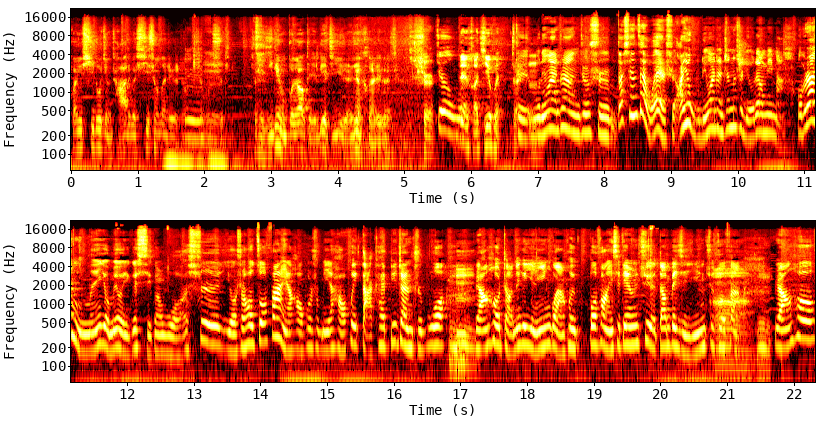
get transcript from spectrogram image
关于吸毒警察这个牺牲的这个这种这种视频，就是一定不要给劣迹艺人任何这个。是就任何机会。对，嗯武林外传》就是到现在我也是，而且，《武林外传》真的是流量密码。我不知道你们有没有一个习惯，我是有时候做饭也好，或者什么也好，会打开 B 站直播，嗯，然后找那个影音馆会播放一些电视剧当背景音去做饭，啊嗯然后。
